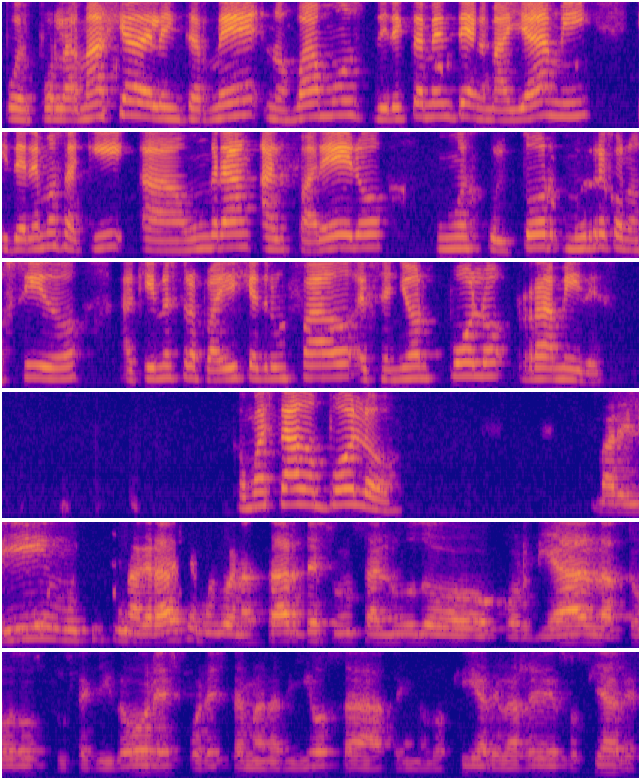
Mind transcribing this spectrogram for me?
pues por la magia de la internet nos vamos directamente a Miami y tenemos aquí a un gran alfarero, un escultor muy reconocido aquí en nuestro país que ha triunfado, el señor Polo Ramírez. ¿Cómo está, don Polo? Marilyn, muchísimas gracias, muy buenas tardes, un saludo cordial a todos tus seguidores por esta maravillosa tecnología de las redes sociales.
